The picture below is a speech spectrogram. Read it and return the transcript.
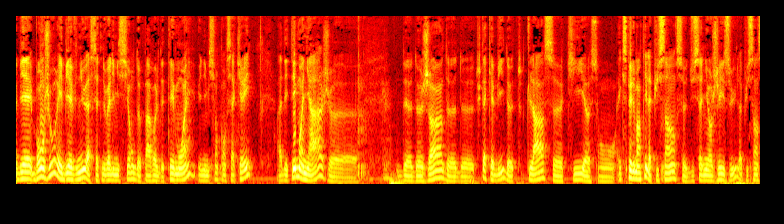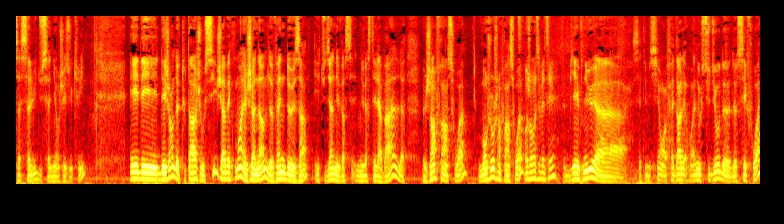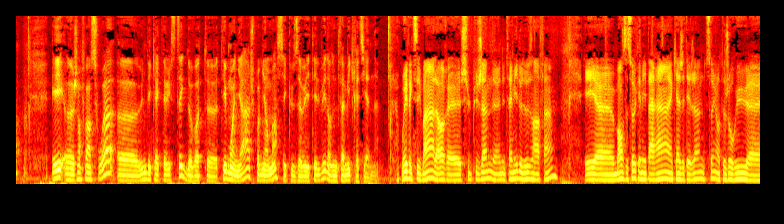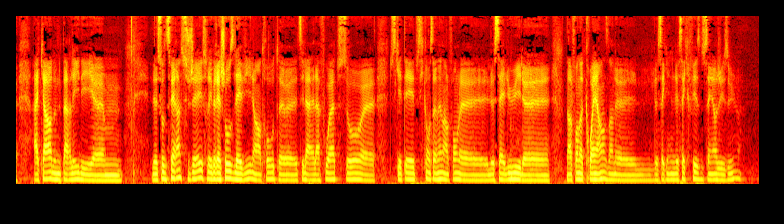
Eh bien, bonjour et bienvenue à cette nouvelle émission de Paroles de témoins, une émission consacrée à des témoignages euh, de, gens de, de, tout acabit, de toute classe, euh, qui euh, sont expérimentés la puissance du Seigneur Jésus, la puissance à salut du Seigneur Jésus-Christ et des, des, gens de tout âge aussi. J'ai avec moi un jeune homme de 22 ans, étudiant à l'Université Laval, Jean-François. Bonjour Jean-François. Bonjour M. Bétier. Bienvenue à cette émission, enfin dans à nos studios de, de foi Et euh, Jean-François, euh, une des caractéristiques de votre euh, témoignage, premièrement, c'est que vous avez été élevé dans une famille chrétienne. Oui, effectivement. Alors, euh, je suis le plus jeune d'une famille de deux enfants. Et euh, bon, c'est sûr que mes parents, quand j'étais jeune, tout ça, ils ont toujours eu euh, à cœur de nous parler des euh, sur différents sujets, sur les vraies choses de la vie, entre autres, euh, tu sais, la, la, foi, tout ça, tout ce qui était, tout ce qui concernait dans le fond le, le, salut et le, dans le fond notre croyance dans le, le, sacrifice du Seigneur Jésus.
